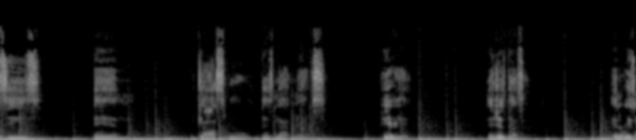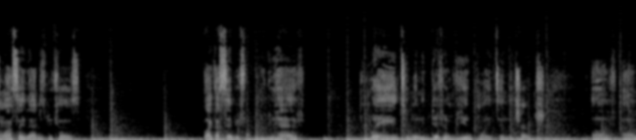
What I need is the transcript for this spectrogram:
policies and gospel does not mix. Period. It just doesn't. And the reason why I say that is because, like I said before, you have way too many different viewpoints in the church of uh,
